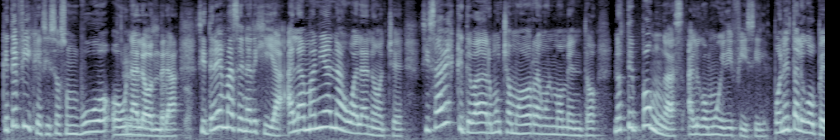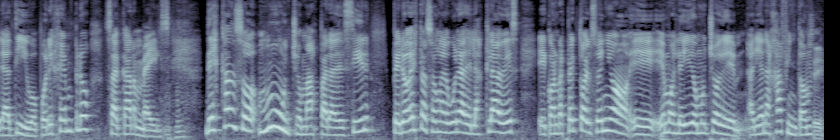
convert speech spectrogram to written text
que te fijes si sos un búho o una alondra. Si tenés más energía a la mañana o a la noche. Si sabes que te va a dar mucha modorra en un momento, no te pongas algo muy difícil. Ponete algo operativo. Por ejemplo, sacar mails. Descanso mucho más para decir, pero estas son algunas de las claves. Eh, con respecto al sueño, eh, hemos leído mucho de Ariana Huffington. Sí.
